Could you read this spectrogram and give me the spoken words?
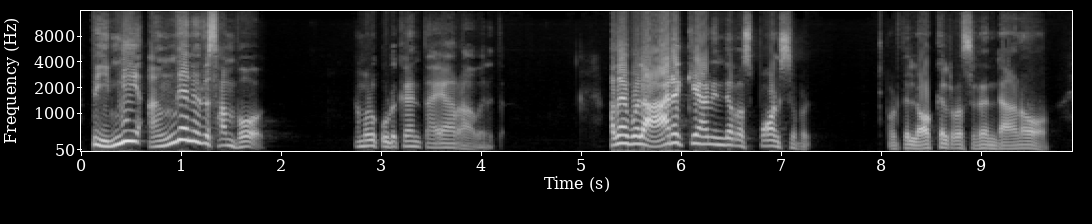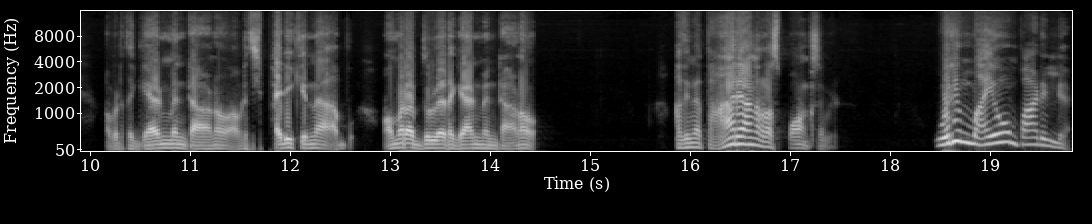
അപ്പൊ ഇനി അങ്ങനൊരു സംഭവം നമ്മൾ കൊടുക്കാൻ തയ്യാറാവരുത്. അതേപോലെ ആരൊക്കെയാണ് ഇതിന്റെ റെസ്പോൺസിബിൾ അവിടുത്തെ ലോക്കൽ റെസിഡന്റ് ആണോ? അവിടുത്തെ ഗവൺമെന്റ് ആണോ? അവിടുത്തെ ഭരിക്കുന്ന ഒമർ അബ്ദുള്ളയുടെ ഗവൺമെന്റ് ആണോ? അതിനകത്ത് ആരാണ് റെസ്പോൺസിബിൾ ഒരു മയവും പാടില്ല.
